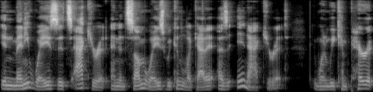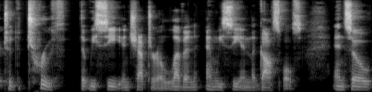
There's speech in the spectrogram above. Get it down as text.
in many ways, it's accurate. And in some ways, we can look at it as inaccurate when we compare it to the truth that we see in chapter 11 and we see in the Gospels. And so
